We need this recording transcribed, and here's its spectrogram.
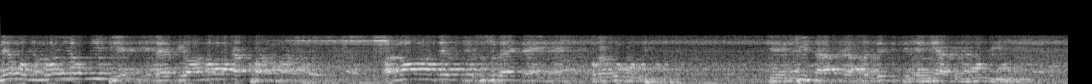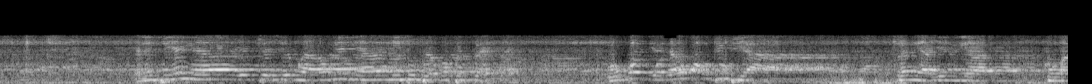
Na mmom nea ɔyɛ wo yi deɛ, baabi a ɔno kɔ no, ɔno Dawid nso so bɛyɛ dɛn? Ɔbɛkɔ hɔ bi. Nti ɛfiri saa berɛ so, Dawid anni awerɛhoɔ bio. Ɛno nti yɛn nyinaa yɛtwa hyia mu a, wɔn nyinaa ani so prɛko pɛ sɛ owuo deɛ na wɔ obi biara sɛnea yɛn nua kuma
